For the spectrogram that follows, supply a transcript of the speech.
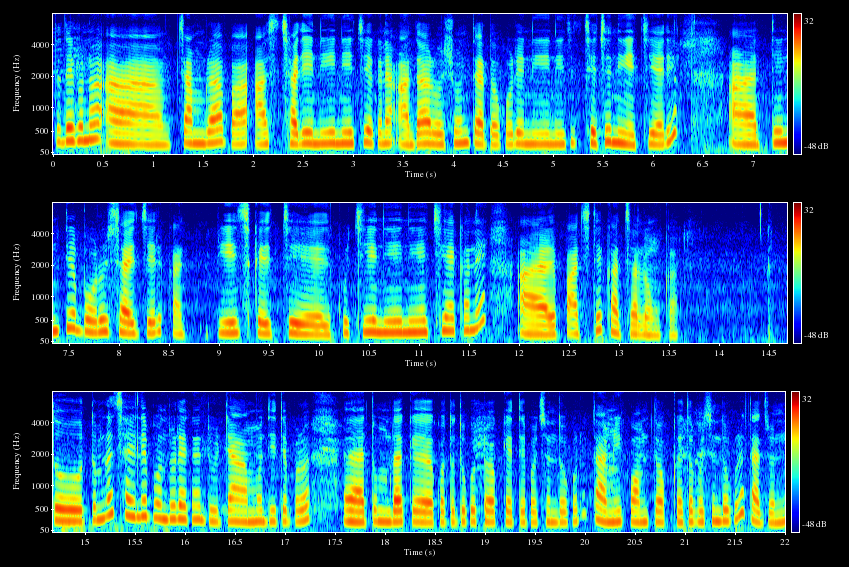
তো দেখে দেখুন চামড়া বা আঁশ ছাড়িয়ে নিয়ে নিয়েছি, এখানে আদা, রসুন, তেতো করে নিয়ে নিয়েছি, ছেঁচে নিয়েছি আর আর তিনটে বড় সাইজের পেঁয়াজ কেচে, কুচিয়ে নিয়ে নিয়েছি এখানে আর পাঁচটে কাঁচা লঙ্কা। তো তোমরা চাইলে বন্ধুরা এখানে দুইটা আমও দিতে পারো। তোমরা কতটুকু টক খেতে পছন্দ করো, তা আমি কম টক খেতে পছন্দ করি, তার জন্য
